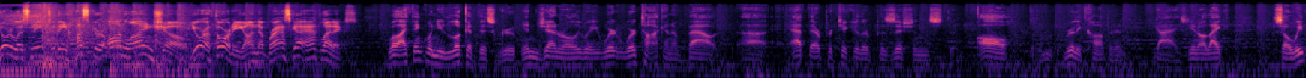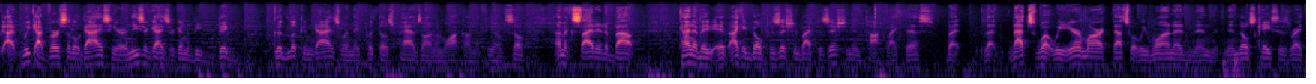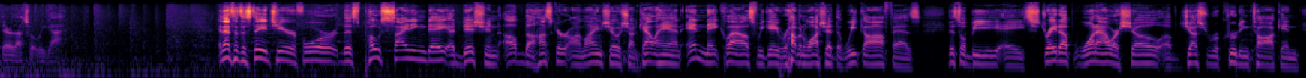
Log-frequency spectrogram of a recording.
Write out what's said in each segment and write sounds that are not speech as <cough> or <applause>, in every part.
You're listening to the Husker Online Show, your authority on Nebraska athletics. Well, I think when you look at this group in general, we, we're, we're talking about uh, at their particular positions, all really competent guys. You know, like so we've got we got versatile guys here, and these are guys that are going to be big, good-looking guys when they put those pads on and walk on the field. So I'm excited about kind of a, if I could go position by position and talk like this, but that, that's what we earmarked, that's what we wanted, and in those cases right there, that's what we got. And that sets the stage here for this post signing day edition of the Husker Online Show. Sean Callahan and Nate Clouse. We gave <laughs> Robin Washut the week off as this will be a straight up one hour show of just recruiting talk. And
